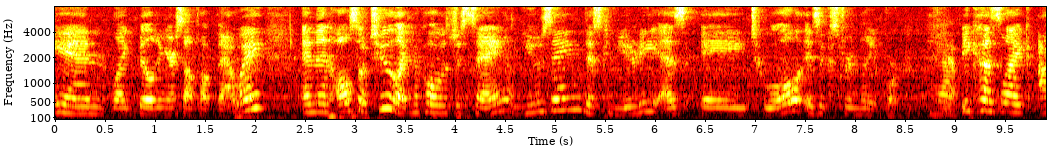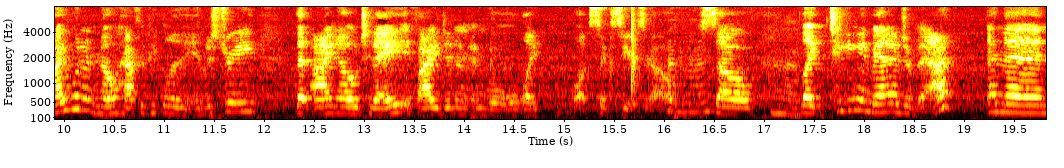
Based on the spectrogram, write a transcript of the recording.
in like building yourself up that way. And then also too, like Nicole was just saying, using this community as a tool is extremely important. Yeah. Because like I wouldn't know half the people in the industry that I know today if I didn't enroll like what six years ago. Mm-hmm. So mm-hmm. like taking advantage of that, and then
